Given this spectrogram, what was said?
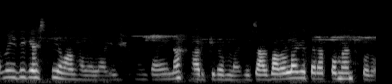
আমি এদিকে আসতে আমার ভালো লাগে। জানি না আর কিরম লাগে। যার ভালো লাগে তারা কমেন্ট করো।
